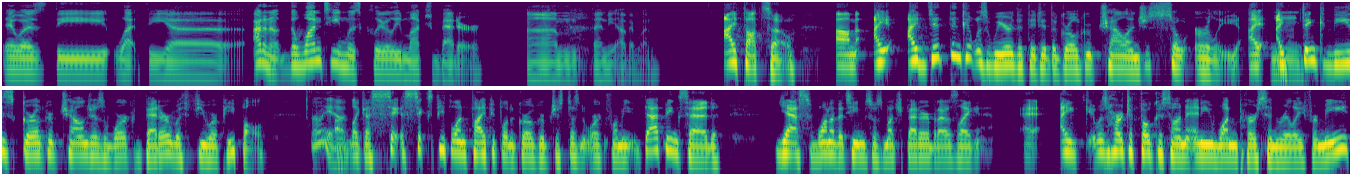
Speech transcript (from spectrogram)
there was the what the uh I don't know. The one team was clearly much better um than the other one. I thought so. Um, I I did think it was weird that they did the girl group challenge so early. I I Mhm. think these girl group challenges work better with fewer people. Oh yeah, Uh, like a six, six people and five people in a girl group just doesn't work for me. That being said, yes, one of the teams was much better, but I was like, I, I it was hard to focus on any one person really for me.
